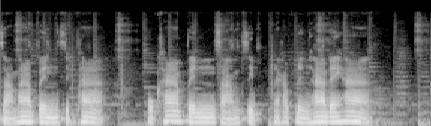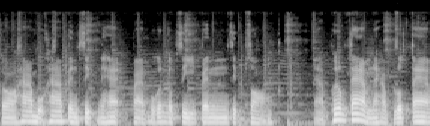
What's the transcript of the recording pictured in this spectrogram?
435 เป็น 15 65 เป็น 30 นะครับ 15 ได้ 5 ก็ 5 บวก 5 เป็น 10 นะฮะ 8 บวกกันกับ 4 เป็น 12อ่าเพิ่มแต้มนะครับ ลดแต้ม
